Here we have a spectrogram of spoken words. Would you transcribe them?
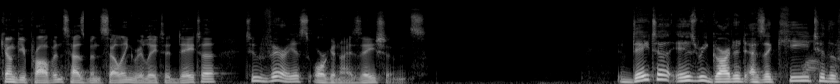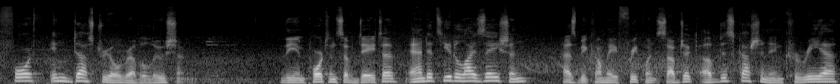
Gyeonggi Province has been selling related data to various organizations. Data is regarded as a key to the fourth industrial revolution. The importance of data and its utilization has become a frequent subject of discussion in Korea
